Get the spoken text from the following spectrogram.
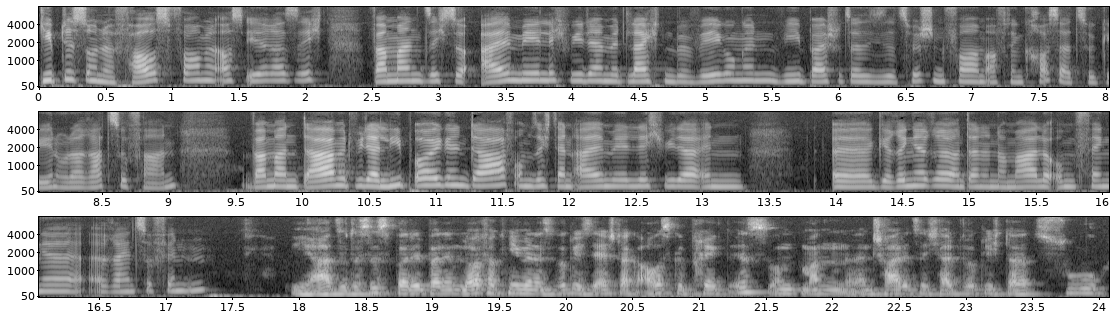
Gibt es so eine Faustformel aus Ihrer Sicht, wann man sich so allmählich wieder mit leichten Bewegungen, wie beispielsweise diese Zwischenform auf den Crosser zu gehen oder Rad zu fahren, wann man damit wieder liebäugeln darf, um sich dann allmählich wieder in äh, geringere und dann in normale Umfänge reinzufinden? Ja, also das ist bei, den, bei dem Läuferknie, wenn es wirklich sehr stark ausgeprägt ist und man entscheidet sich halt wirklich dazu,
